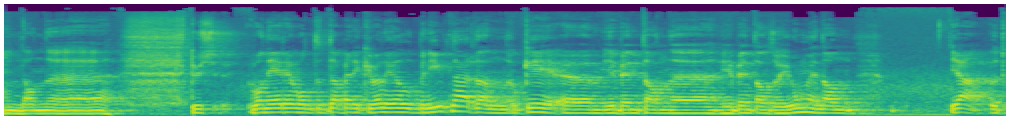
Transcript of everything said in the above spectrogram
om dan. Uh, dus wanneer, want daar ben ik wel heel benieuwd naar. Dan, oké, um, je, bent dan, uh, je bent dan zo jong en dan ja, het,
